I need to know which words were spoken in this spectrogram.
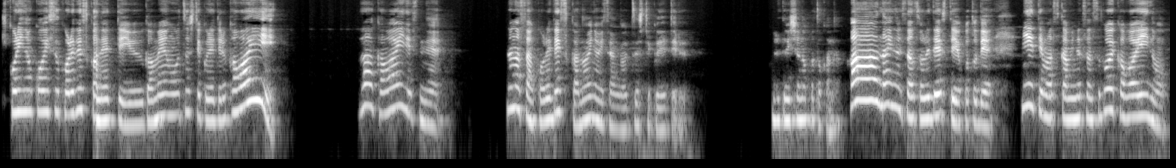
木こりの小椅子これですかねっていう画面を映してくれてる。かわいいわあ、かわいいですね。ナナさんこれですか？ノイノイさんが映してくれてる。これと一緒のことかなあー、ナイノイさんそれですっていうことで、見えてますか？皆さんすごいかわいいの。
